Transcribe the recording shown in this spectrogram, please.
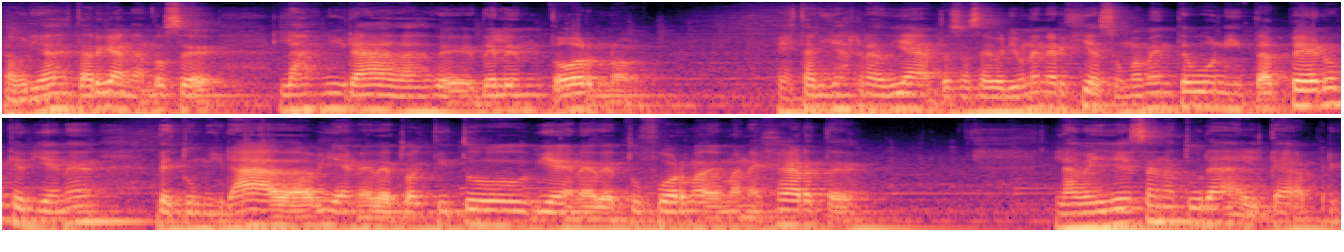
habrías de estar ganándose las miradas del entorno, estarías radiante, o sea, se vería una energía sumamente bonita, pero que viene de tu mirada, viene de tu actitud, viene de tu forma de manejarte. La belleza natural, Capri,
